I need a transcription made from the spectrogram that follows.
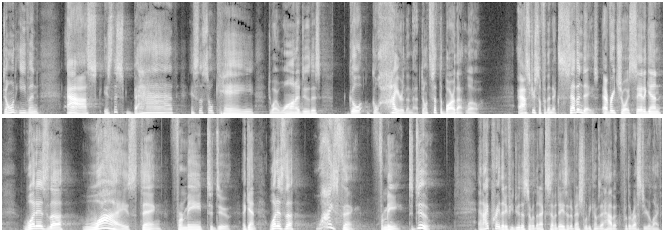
don't even ask, is this bad? Is this okay? Do I want to do this? Go, go higher than that. Don't set the bar that low. Ask yourself for the next seven days, every choice, say it again. What is the wise thing for me to do? Again, what is the wise thing for me to do? And I pray that if you do this over the next seven days, it eventually becomes a habit for the rest of your life.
